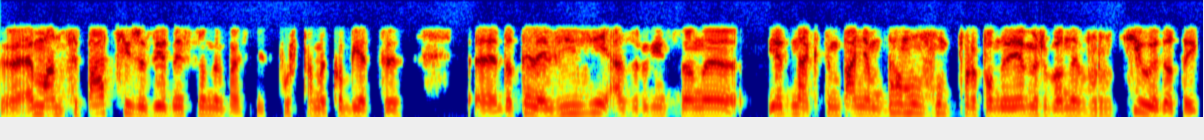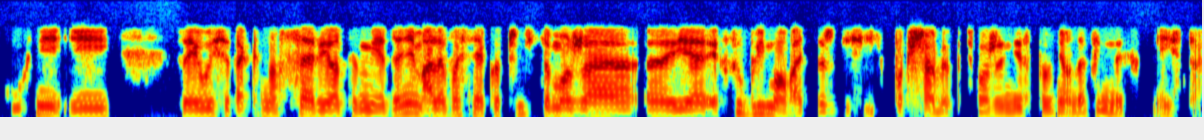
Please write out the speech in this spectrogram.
emancypacji, że z jednej strony właśnie wpuszczamy kobiety e, do telewizji, a z drugiej strony jednak tym paniom domu proponujemy, żeby one wróciły do tej kuchni i zajęły się tak na serio tym jedzeniem, ale właśnie jako czymś, co może e, je sublimować też gdzieś ich potrzeby, być może niespełnione w innych miejscach.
